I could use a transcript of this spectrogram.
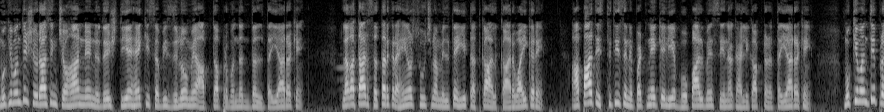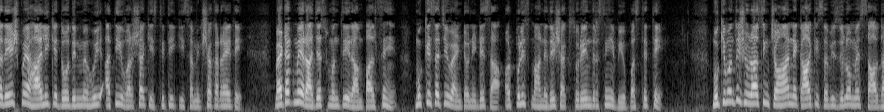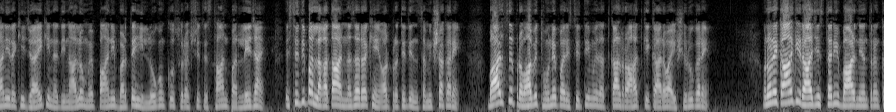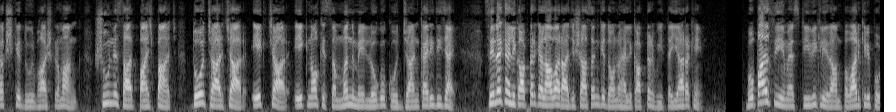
मुख्यमंत्री शिवराज सिंह चौहान ने निर्देश दिए हैं कि सभी जिलों में आपदा प्रबंधन दल तैयार रखें, लगातार सतर्क रहें और सूचना मिलते ही तत्काल कार्रवाई करें। आपात स्थिति से निपटने के लिए भोपाल में सेना का हेलीकॉप्टर तैयार रखें। मुख्यमंत्री प्रदेश में हाल ही के दो दिन में हुई अति वर्षा की स्थिति की समीक्षा कर रहे थे। बैठक में राजस्व मंत्री रामपाल सिंह, मुख्य सचिव एंटोनी डिसा और पुलिस महानिदेशक सुरेंद्र सिंह भी उपस्थित थे। मुख्यमंत्री शिवराज सिंह चौहान ने कहा कि सभी जिलों में सावधानी रखी जाए कि नदी नालों में पानी बढ़ते ही लोगों को सुरक्षित स्थान पर ले जाएँ। स्थिति पर लगातार नज़र रखें और प्रतिदिन समीक्षा करें। बाढ़ से प्रभावित होने पर स्थिति में तत्काल राहत की कार्रवाई शुरू करें। उन्होंने कहा कि राज्य स्तरीय बाढ़ नियंत्रण कक्ष के दूरभाष क्रमांक शून्य सात पाँच पाँच दो चार चार एक चार एक नौ के संबंध में लोगों को जानकारी दी जाए। सेना के हेलीकॉप्टर के अलावा राज्य शासन के दोनों हेलीकॉप्टर भी तैयार रखें। भोपाल सीएमएस टीवी के लिए राम पवार की रिपोर्ट।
